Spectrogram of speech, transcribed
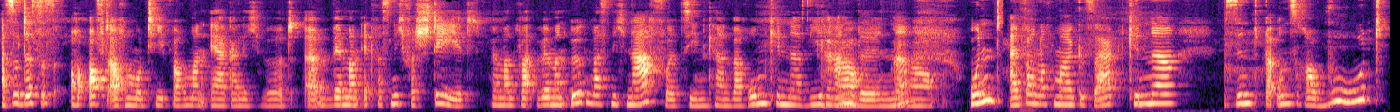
Also das ist oft auch ein Motiv, warum man ärgerlich wird, ähm, wenn man etwas nicht versteht, wenn man wenn man irgendwas nicht nachvollziehen kann, warum Kinder wie genau, handeln. Ne? Genau. Und einfach nochmal gesagt, Kinder sind bei unserer Wut,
